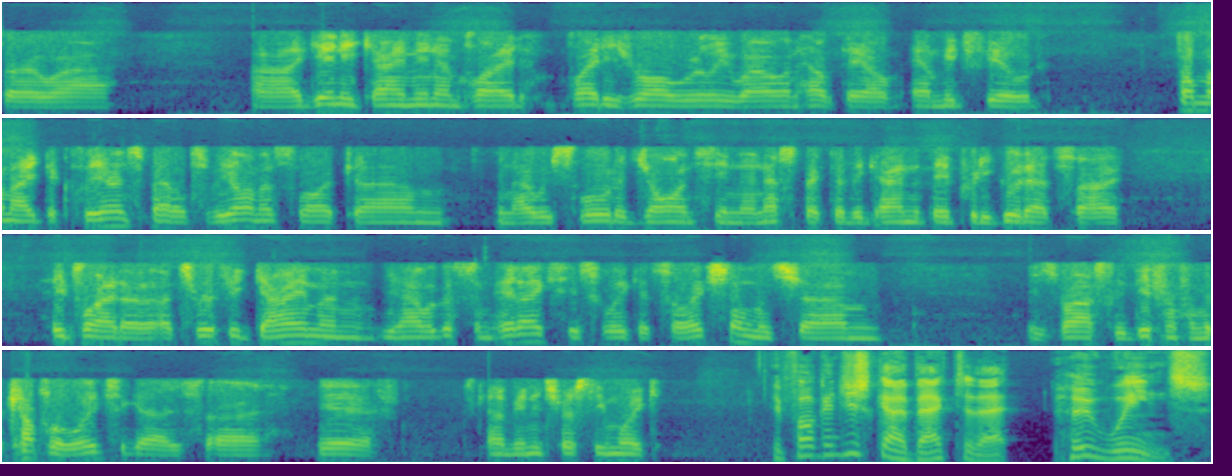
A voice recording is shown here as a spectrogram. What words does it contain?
So uh, uh, again, he came in and played played his role really well and helped our, our midfield dominate the clearance battle. To be honest, like um, you know, we slaughtered Giants in an aspect of the game that they're pretty good at. So he played a, a terrific game, and you know, we've got some headaches this week at selection, which um, is vastly different from a couple of weeks ago. So yeah, it's going to be an interesting week. If I can just go back to that, who wins?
